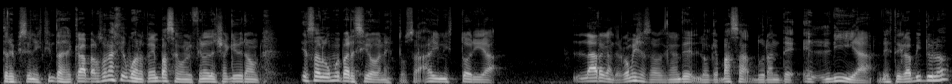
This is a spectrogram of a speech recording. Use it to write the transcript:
tres visiones distintas de cada personaje. Bueno, también pasa con el final de Jackie Brown. Es algo muy parecido en esto, o sea, hay una historia larga, entre comillas, básicamente lo que pasa durante el día de este capítulo.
